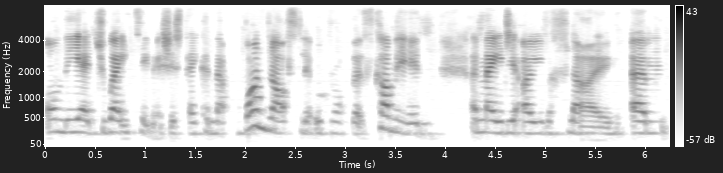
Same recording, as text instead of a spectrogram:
on the edge waiting. It's just taken that one last little drop that's come in and made it overflow. Um,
